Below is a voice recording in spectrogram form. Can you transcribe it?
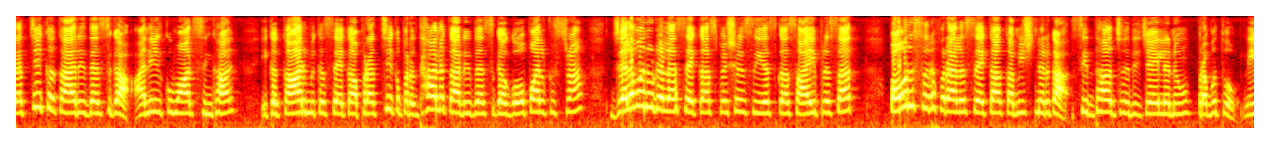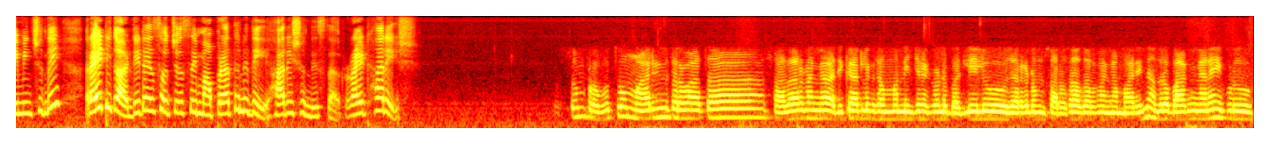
ప్రత్యేక కార్యదర్శిగా అనిల్ కుమార్ సింఘాల్ ఇక కార్మిక శాఖ ప్రత్యేక ప్రధాన కార్యదర్శిగా గోపాలకృష్ణ జలవనరుల శాఖ స్పెషల్ సీఎస్గా సాయి ప్రసాద్ పౌర సరఫరాల శాఖ కమిషనర్గా సిద్ధార్థ్ జైలను ప్రభుత్వం నియమించింది. రైట్గా డీటెయిల్స్ వచ్చేసి మా ప్రతినిధి హరీష్ అందిస్తారు. రైట్ హరీష్. ప్రభుత్వం మారిన తర్వాత సాధారణంగా అధికారులకు సంబంధించినటువంటి బదిలీలు జరగడం సర్వసాధారణంగా మారింది. అందులో భాగంగానే ఇప్పుడు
